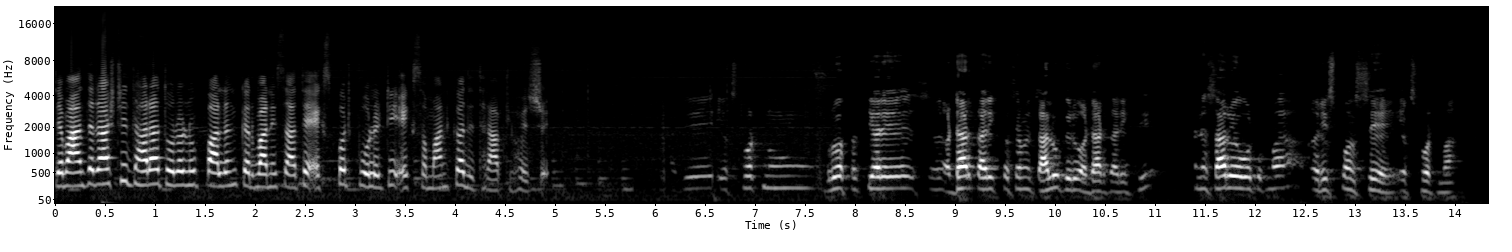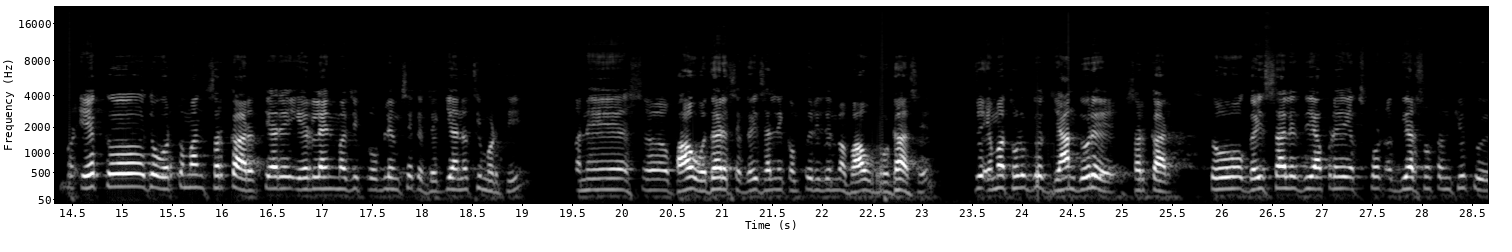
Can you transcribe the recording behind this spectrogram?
જેમાં આંતરરાષ્ટ્રીય ધારા ધોરણનું પાલન કરવાની સાથે એક્સપોર્ટ ક્વોલિટી એક સમાન કદ ધરાવતી હોય છે. આજે એક્સપોર્ટનું ગ્રોથ અત્યારે અઢાર તારીખ પછી અમે ચાલુ કર્યું અઢાર તારીખથી, અને સારો એવો ટૂંકમાં રિસ્પોન્સ છે એક્સપોર્ટમાં પણ એક, જો વર્તમાન સરકાર અત્યારે એરલાઇનમાં જે પ્રોબ્લેમ છે કે જગ્યા નથી મળતી અને ભાવ વધારે છે. ગઈ સાલની કમ્પેરિઝનમાં ભાવ દોઢા છે. જો એમાં થોડુંક ધ્યાન દોરે સરકાર, તો ગઈ સાલે જે આપણે એક્સપોર્ટ અગિયારસો ટન થયું હતું,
